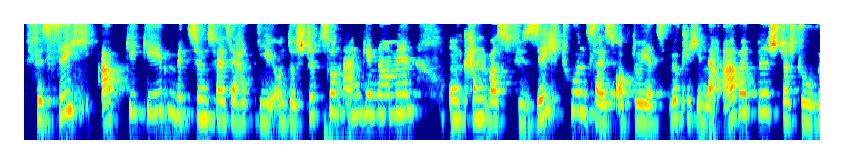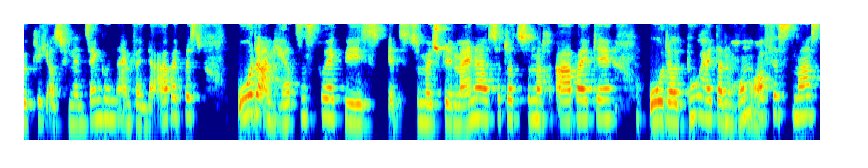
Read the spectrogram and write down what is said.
für sich abgegeben, beziehungsweise hat die Unterstützung angenommen und kann was für sich tun, sei es, ob du jetzt wirklich in der Arbeit bist, dass du wirklich aus finanziellen Gründen einfach in der Arbeit bist oder am Herzensprojekt, wie ich es jetzt zum Beispiel in meiner Situation noch arbeite, oder du halt dann Homeoffice machst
